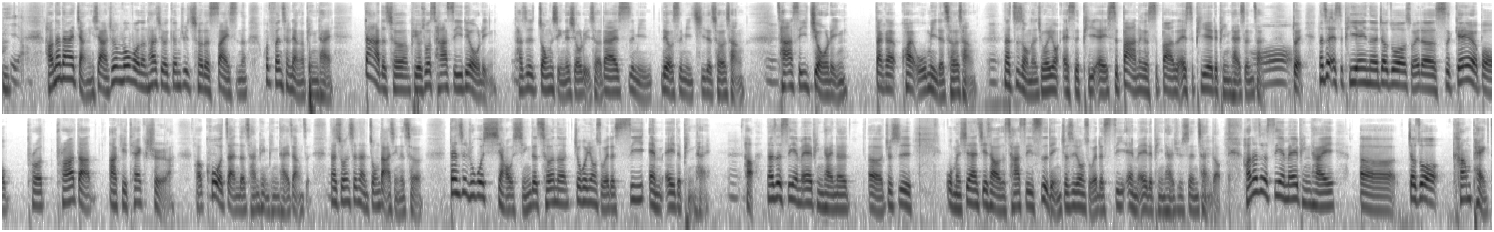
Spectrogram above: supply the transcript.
是哦。好，那大概讲一下，就是 Volvo 呢，它是会根据车的 size 呢，会分成两个平台。大的车，比如说 x C 六零，它是中型的修旅车，大概四米六、四米七的车长。x C 九零。大概快五米的车长，嗯，那这种呢就会用 SPA SPA 那个 SPA 的 SPA 的平台生产，哦，对，那这 SPA 呢叫做所谓的 Scalable Product Architecture 啊，好扩展的产品平台这样子，那说生产中大型的车，但是如果小型的车呢，就会用所谓的 CMA 的平台，嗯，好，那这 CMA 平台呢，呃，就是我们现在介绍的 x C 四零，就是用所谓的 CMA 的平台去生产的，好，那这个 CMA 平台。呃，叫做 compact，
